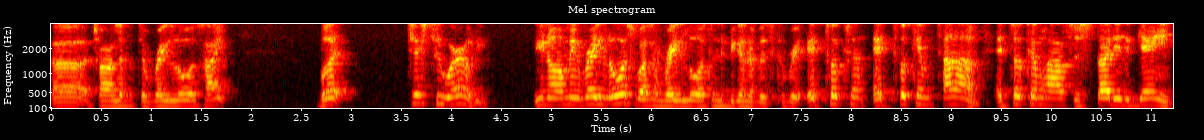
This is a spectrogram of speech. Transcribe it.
uh, trying to live up to Ray Lewis hype, but just too early. You know, I mean, Ray Lewis wasn't Ray Lewis in the beginning of his career. It took him, it took him time. It took him how to study the game.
